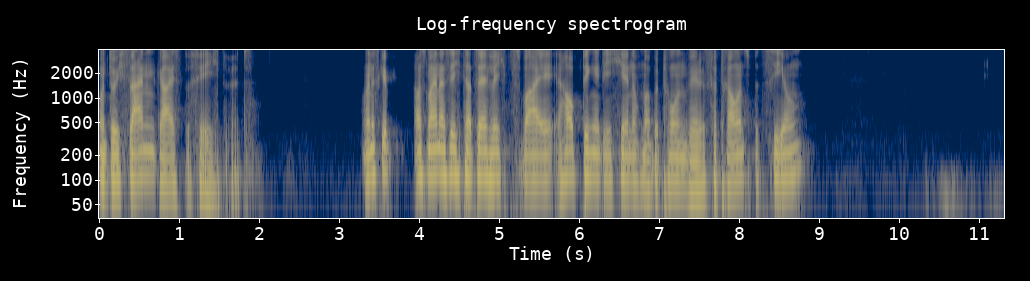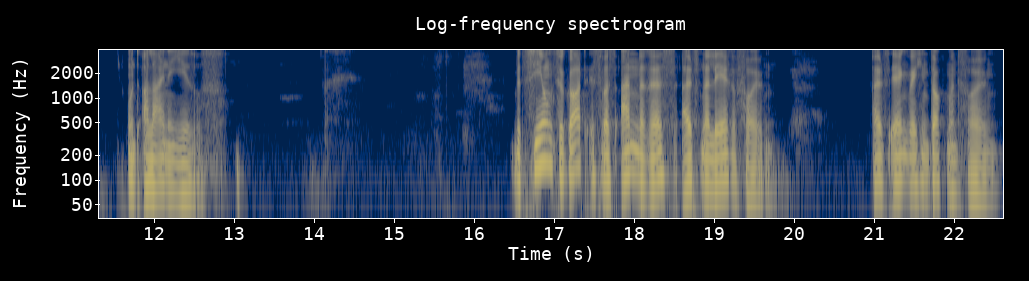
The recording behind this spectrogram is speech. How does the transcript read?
und durch seinen Geist befähigt wird. Und es gibt aus meiner Sicht tatsächlich zwei Hauptdinge, die ich hier nochmal betonen will. Vertrauensbeziehung und alleine Jesus. Beziehung zu Gott ist was anderes als einer Lehre folgen, als irgendwelchen Dogmen folgen.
